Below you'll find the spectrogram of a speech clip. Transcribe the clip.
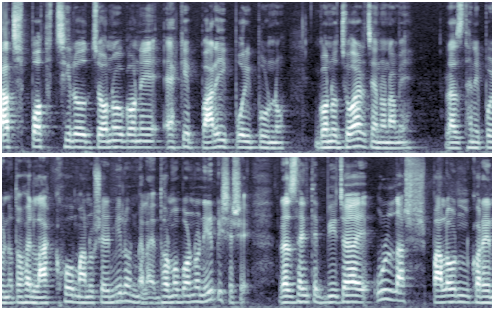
রাজপথ ছিল জনগণে একেবারেই পরিপূর্ণ। গণজোয়ার যেন নামে রাজধানী পরিণত হয় লাখো মানুষের মিলন মেলায়। ধর্মবর্ণ নির্বিশেষে রাজধানীতে বিজয় উল্লাস পালন করেন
